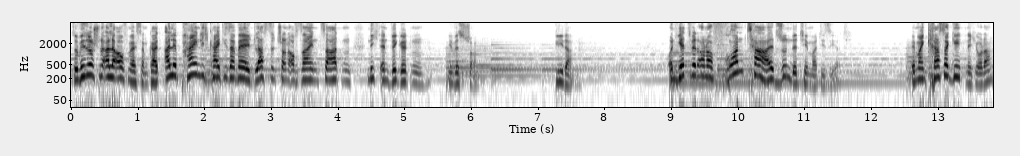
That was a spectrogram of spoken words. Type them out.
sowieso schon alle Aufmerksamkeit, alle Peinlichkeit dieser Welt lastet schon auf seinen zarten, nicht entwickelten, ihr wisst schon, Gliedern. Und jetzt wird auch noch frontal Sünde thematisiert. Ich meine, krasser geht nicht, oder?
